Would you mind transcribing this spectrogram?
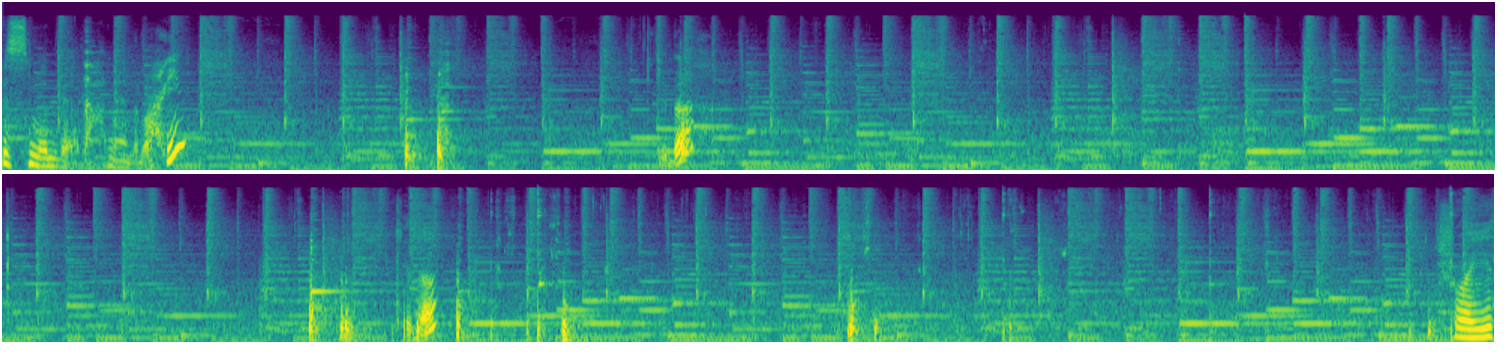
بسم الله الرحمن الرحيم. كده. كده. شوية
